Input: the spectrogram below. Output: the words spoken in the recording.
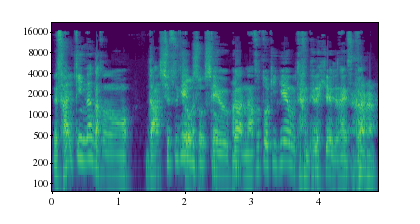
で最近なんかその、脱出ゲームっていうか、うん謎解きゲームみたい出てきてるじゃないですか。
